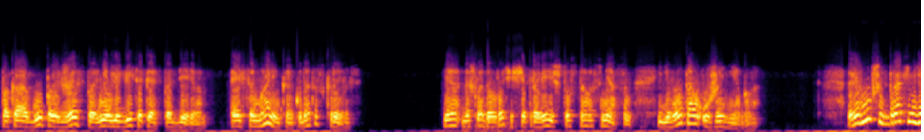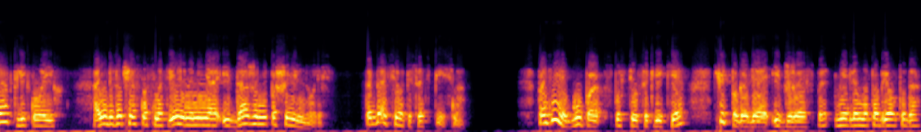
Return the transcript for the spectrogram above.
пока Гупа и Джеспа не улеглись опять под деревом. Эльса маленькая куда-то скрылась. Я дошла до урочища проверить, что стало с мясом. Его там уже не было. Вернувшись к братьям, я откликнула их. Они безучастно смотрели на меня и даже не пошевельнулись. Тогда я села писать письма. Позднее Гупа спустился к реке, чуть погодя и Джеспе медленно побрел туда.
